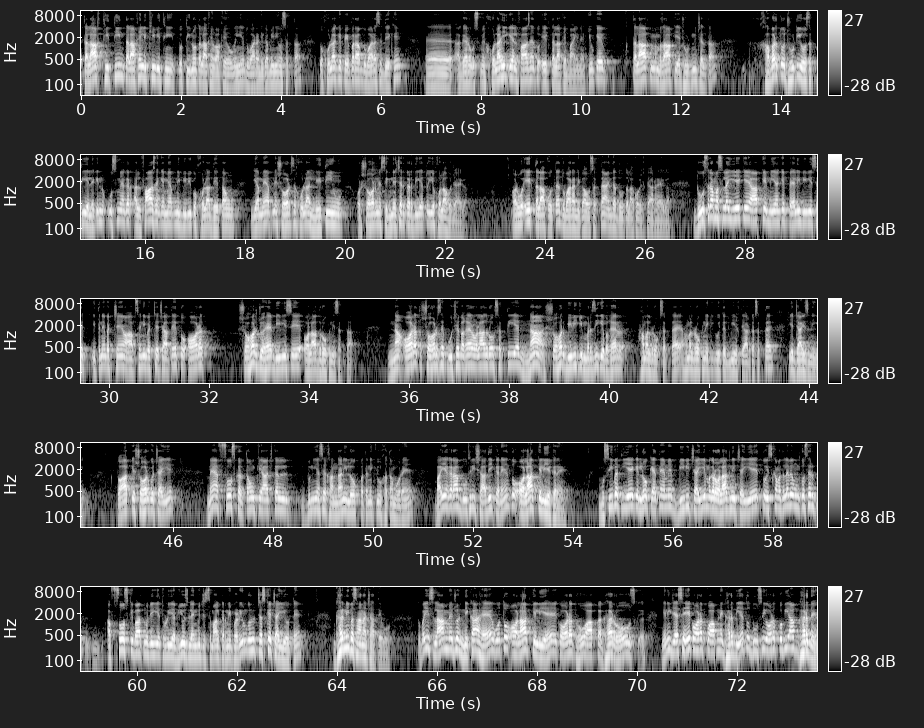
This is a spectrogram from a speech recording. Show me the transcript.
طلاق تھی تین طلاقیں لکھی ہوئی تھیں تو تینوں طلاقیں واقع ہو گئی ہیں دوبارہ نکاح بھی نہیں ہو سکتا تو خلا کے پیپر آپ دوبارہ سے دیکھیں اگر اس میں خلا ہی کے الفاظ ہیں تو ایک طلاق بائن ہے کیونکہ طلاق میں مذاق یا جھوٹ نہیں چلتا خبر تو جھوٹی ہو سکتی ہے لیکن اس میں اگر الفاظ ہیں کہ میں اپنی بیوی کو خلا دیتا ہوں یا میں اپنے شوہر سے خلا لیتی ہوں اور شوہر نے سگنیچر کر دی ہے تو یہ خلا ہو جائے گا اور وہ ایک طلاق ہوتا ہے دوبارہ نکاح ہو سکتا ہے آئندہ دو طلاقوں اختیار رہے گا دوسرا مسئلہ یہ کہ آپ کے میاں کے پہلی بیوی سے اتنے بچے ہیں آپ سے نہیں بچے چاہتے تو عورت شوہر جو ہے بیوی سے اولاد روک نہیں سکتا نہ عورت شوہر سے پوچھے بغیر اولاد روک سکتی ہے نہ شوہر بیوی کی مرضی کے بغیر حمل روک سکتا ہے حمل روکنے کی کوئی تدبیر اختیار کر سکتا ہے یہ جائز نہیں ہے تو آپ کے شوہر کو چاہیے میں افسوس کرتا ہوں کہ آج کل دنیا سے خاندانی لوگ پتہ نہیں کیوں ختم ہو رہے ہیں بھائی اگر آپ دوسری شادی کریں تو اولاد کے لیے کریں مصیبت یہ ہے کہ لوگ کہتے ہیں ہمیں بیوی چاہیے مگر اولاد نہیں چاہیے تو اس کا مطلب ہے ان کو صرف افسوس کی بات مجھے یہ تھوڑی ابیوز لینگویج استعمال کرنی پڑ رہی ہے ان کو صرف چسکے چاہیے ہوتے ہیں گھر نہیں بسانا چاہتے وہ تو بھائی اسلام میں جو نکاح ہے وہ تو اولاد کے لیے ہے ایک عورت ہو آپ کا گھر ہو اس یعنی جیسے ایک عورت کو آپ نے گھر دیا تو دوسری عورت کو بھی آپ گھر دیں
